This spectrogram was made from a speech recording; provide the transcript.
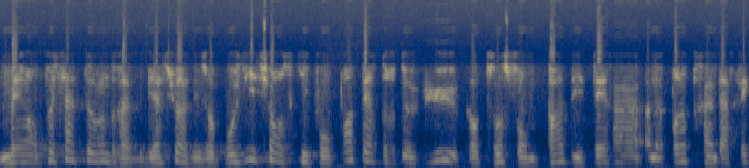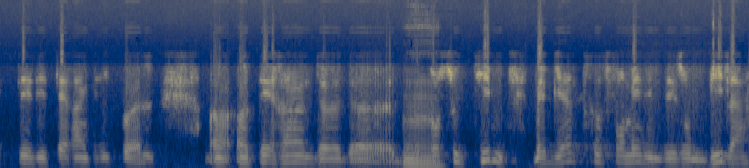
Mais on peut s'attendre, bien sûr, à des oppositions. Ce qu'il ne faut pas perdre de vue quand on ne transforme pas des terrains, on n'est pas en train d'affecter des terrains agricoles, un, terrain de, de, hmm. mais bien transformer des zones villas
